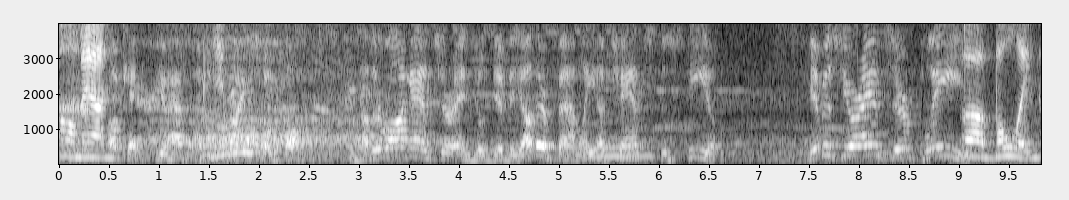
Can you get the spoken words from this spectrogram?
Oh man. Okay, you have two strikes so far. Another wrong answer, and you'll give the other family a chance to steal. Give us your answer, please. Uh, bowling.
